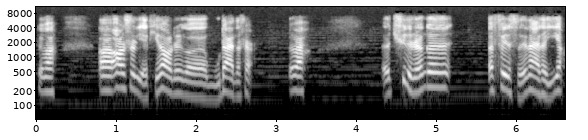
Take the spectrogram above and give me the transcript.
对吧？啊，二世也提到这个五战的事儿，对吧？呃，去的人跟呃 Face Night 一样，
